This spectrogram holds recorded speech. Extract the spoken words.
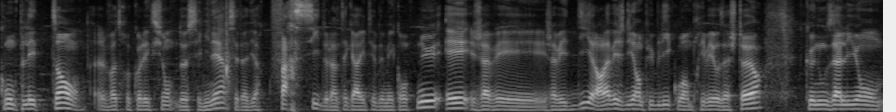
complétant votre collection de séminaires, c'est-à-dire farci de l'intégralité de mes contenus. Et j'avais dit, alors l'avais-je dit en public ou en privé aux acheteurs, que nous allions,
